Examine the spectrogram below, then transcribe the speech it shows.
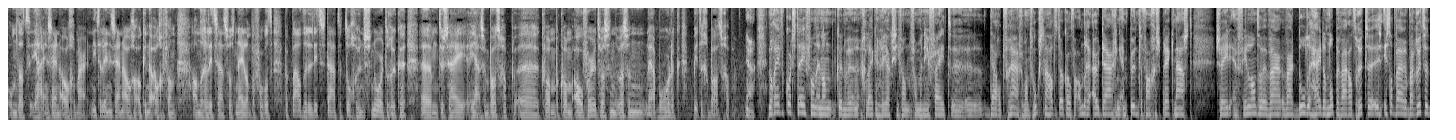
omdat, ja, in zijn ogen, maar niet alleen in zijn ogen... ook in de ogen van andere lidstaten, zoals Nederland bijvoorbeeld... bepaalde lidstaten toch hun snoor drukken... Um, dus hij, ja, zijn boodschap uh, kwam, kwam over. Het was een, was een ja, behoorlijk pittige boodschap. Ja, nog even kort, Stefan. En dan kunnen we gelijk een reactie van, van meneer Feit uh, daarop vragen. Want Hoekstra had het ook over andere uitdagingen en punten van gesprek naast Zweden en Finland. Waar, waar doelde hij dan op en waar had Rutte. Is, is dat waar, waar Rutte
